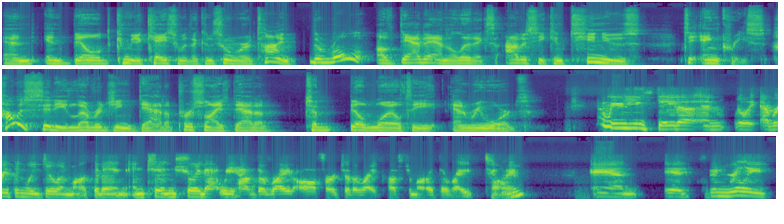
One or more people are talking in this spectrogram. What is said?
and, and build communication with the consumer over time. The role of data analytics obviously continues to increase. How is Citi leveraging data, personalized data, to build loyalty and rewards? We use data and really everything we do in marketing and to ensure that we have the right offer to the right customer at the right time. And it's been really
